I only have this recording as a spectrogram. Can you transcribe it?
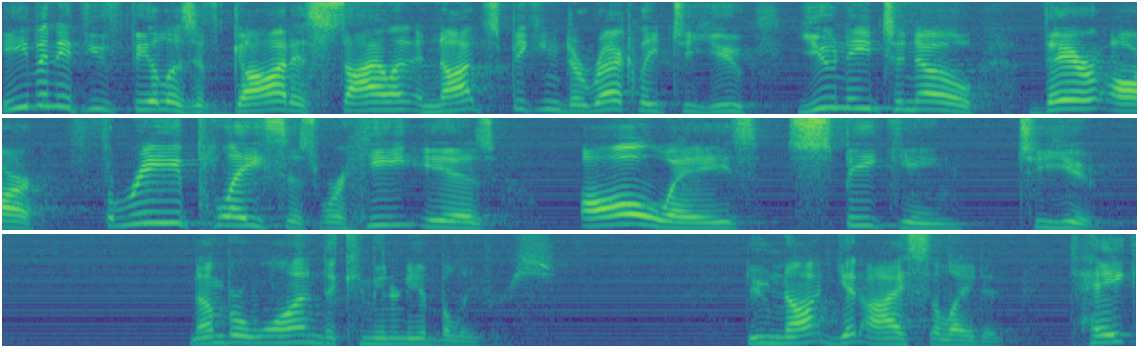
even if you feel as if God is silent and not speaking directly to you, you need to know there are three places where He is always speaking to you. Number one, the community of believers. Do not get isolated take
